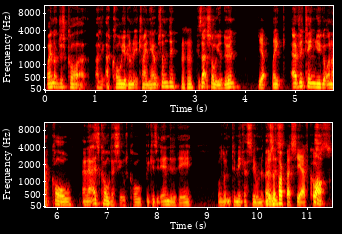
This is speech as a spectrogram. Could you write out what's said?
Why not just call it a, a call you're going to try and help somebody? Because Mhm. that's all you're doing. Yep. Like every time you get on a call, and it is called a sales call because at the end of the day, we're looking to make a sale in the business. There's a purpose, yeah, of course.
